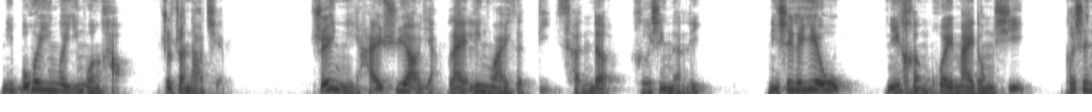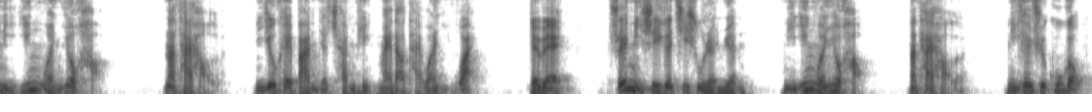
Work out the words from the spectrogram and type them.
你不会因为英文好就赚到钱。所以你还需要仰赖另外一个底层的核心能力。你是一个业务，你很会卖东西，可是你英文又好，那太好了，你就可以把你的产品卖到台湾以外，对不对？所以你是一个技术人员，你英文又好，那太好了，你可以去 Google，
